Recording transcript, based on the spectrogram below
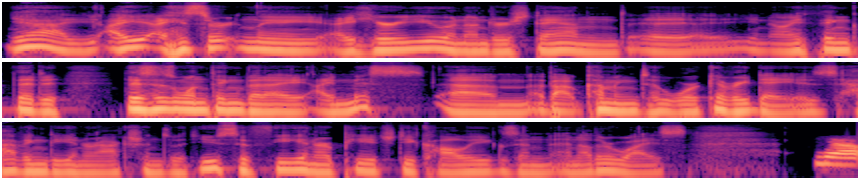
Yeah, I, I certainly I hear you and understand. Uh, you know, I think that this is one thing that I, I miss um, about coming to work every day is having the interactions with you, Sophie, and our PhD colleagues and, and otherwise. Yeah.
